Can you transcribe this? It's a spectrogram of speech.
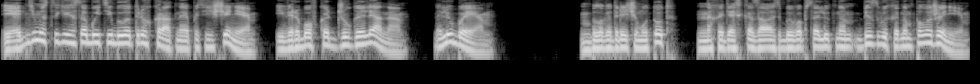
И одним из таких событий было трехкратное посещение и вербовка Джуга Ляна на Любэя. Благодаря чему тот, находясь, казалось бы, в абсолютном безвыходном положении,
